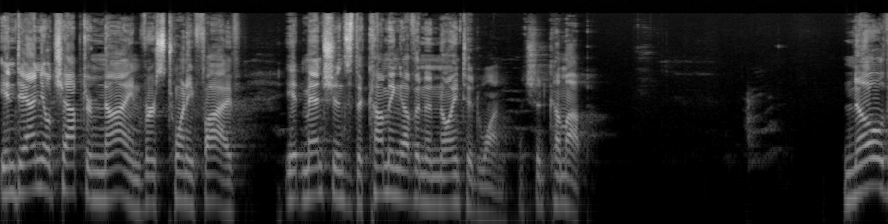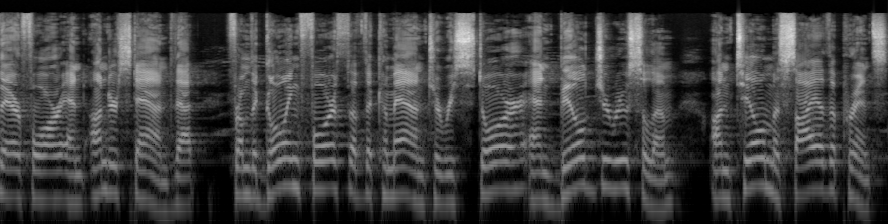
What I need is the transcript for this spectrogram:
In Daniel chapter 9, verse 25, it mentions the coming of an anointed one. It should come up. Know therefore and understand that from the going forth of the command to restore and build Jerusalem until Messiah the Prince,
